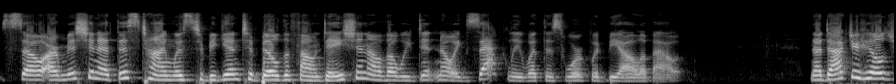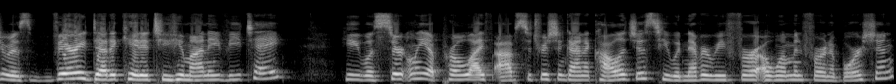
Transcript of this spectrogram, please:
So our mission at this time was to begin to build the foundation, although we didn't know exactly what this work would be all about. Now, Dr. Hilger was very dedicated to Humanae Vitae. He was certainly a pro-life obstetrician gynecologist. He would never refer a woman for an abortion,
